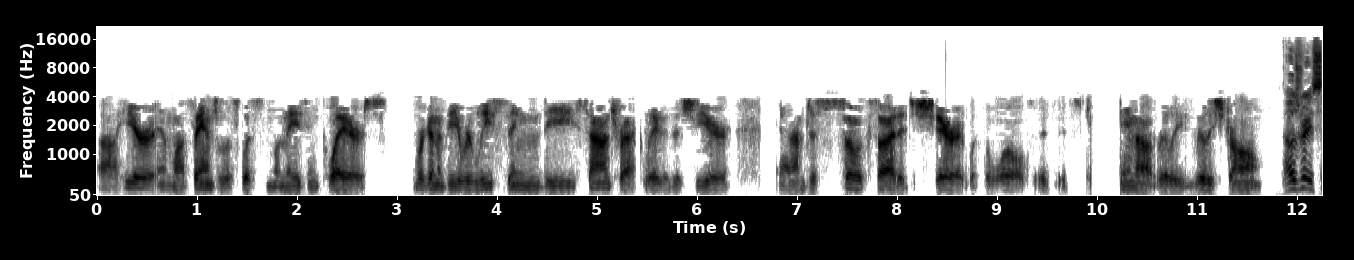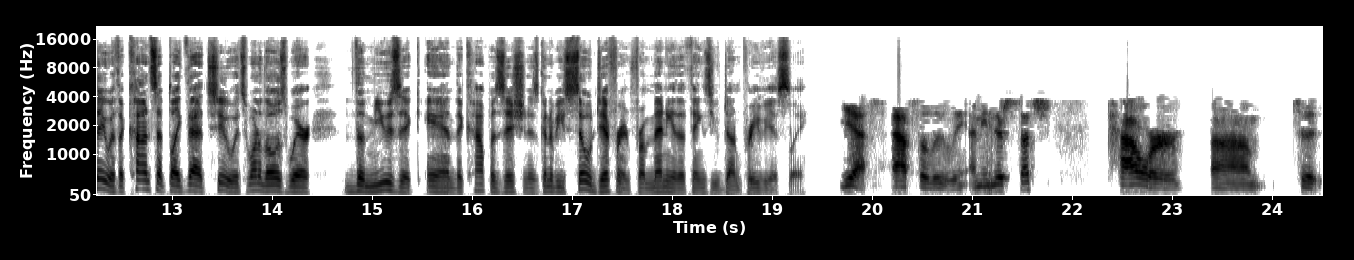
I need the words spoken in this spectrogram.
uh, here in Los Angeles with some amazing players. We're going to be releasing the soundtrack later this year, and I'm just so excited to share it with the world. It, it's came out really, really strong. I was ready to say with a concept like that too, it's one of those where the music and the composition is going to be so different from many of the things you've done previously. Yes, absolutely. I mean, there's such power um, to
